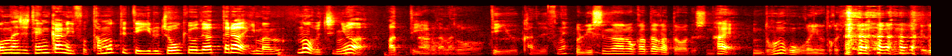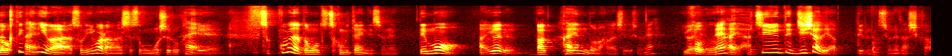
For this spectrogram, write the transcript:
同じ転換率を保ってている状況であったら今のうちには合っているかなっていう感じですね。リスナーの方々はですね、はい。どの方がいいのとか聞 いたと思うんですけど僕的にはその今の話すごい面白くて、はい。ツッコミだともっと突っ込みたいんですよね。でもあいわゆるバックエンドの話ですよね、い、わゆるね、はいはい。物流って自社でやってるんですよね確か。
